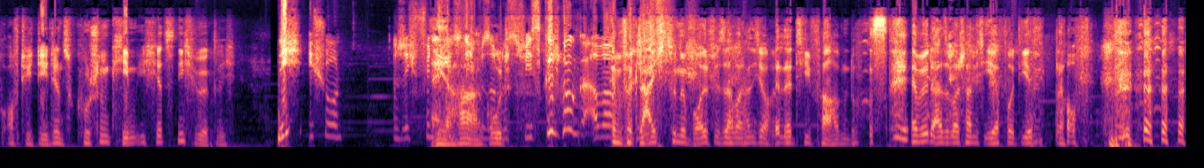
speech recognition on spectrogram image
auf die Idee, den zu kuscheln, käme ich jetzt nicht wirklich. Nicht? Ich schon. Also ich finde Ja, das nicht gut. besonders fies genug, aber... Ja, nicht gut. besonders fies genug, aber... Im Vergleich zu einem Wolf ist er wahrscheinlich auch relativ harmlos. Er würde also wahrscheinlich eher vor dir laufen.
